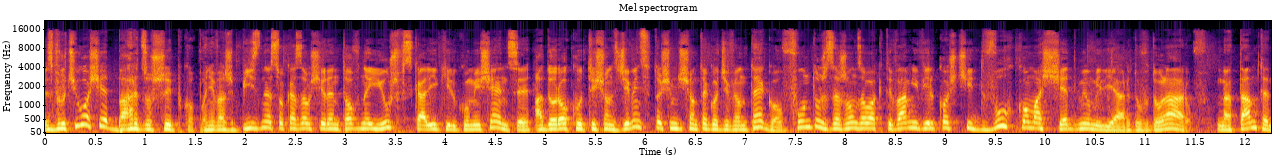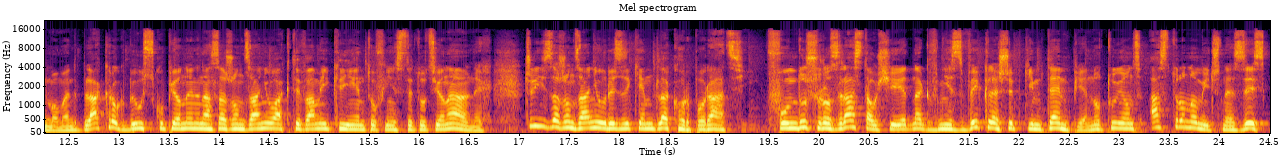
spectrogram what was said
Zwróciło się bardzo szybko, ponieważ biznes okazał się rentowny już w skali kilku miesięcy, a do roku 1989 fundusz zarządzał aktywami wielkości 2,7 miliardów dolarów. Na tamten moment BlackRock był skupiony na zarządzaniu aktywami klientów instytucjonalnych, czyli zarządzaniu ryzykiem dla korporacji. Fundusz rozrastał się jednak w niezwykle szybkim tempie, notując astronomiczne zyski,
